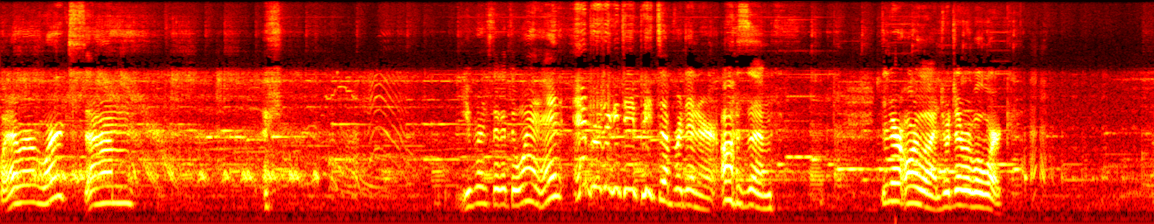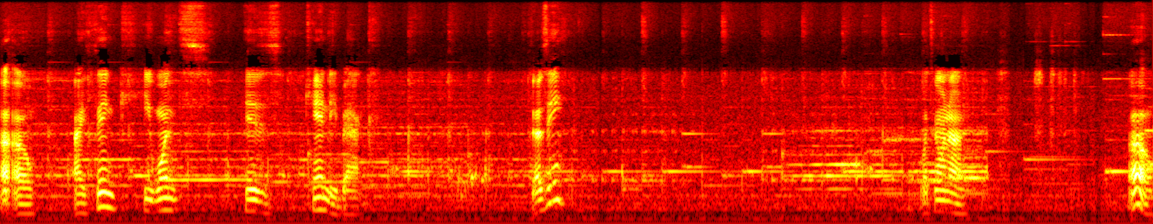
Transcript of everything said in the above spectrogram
whatever works. Um, you first still get to win, and can take pizza for dinner. Awesome. Dinner or lunch, whichever will work. Uh-oh. I think he wants his candy back. Does he? What's going on? Oh.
